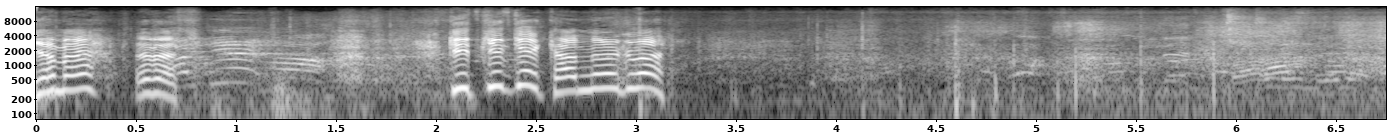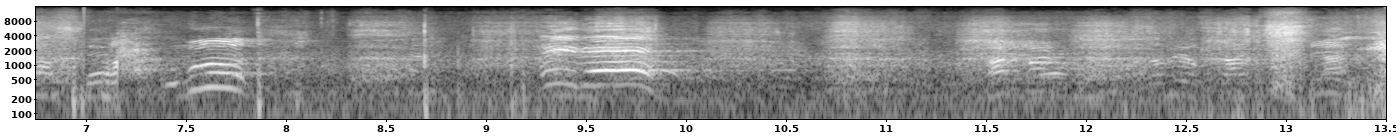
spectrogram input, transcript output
Yeme. Evet. Git git git kendine güven. Umut. İyi be. Bak bak. Adamı yok. Sakin.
